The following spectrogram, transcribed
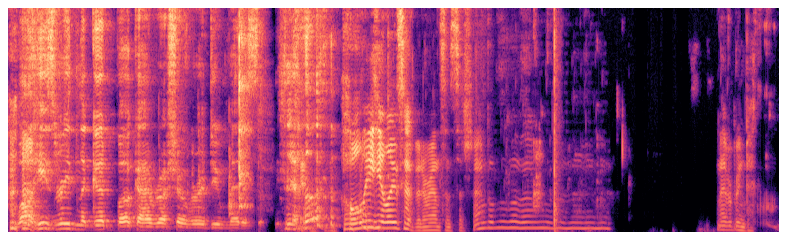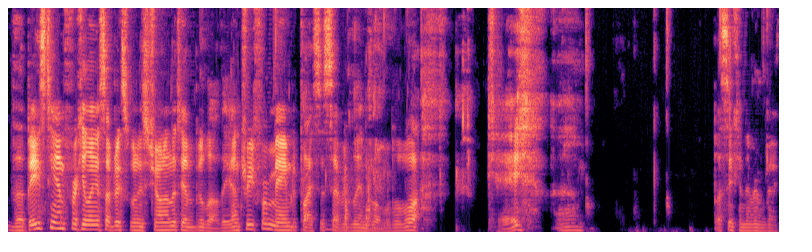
While he's reading the good book, I rush over and do medicine. Holy healers have been around since such time. blah, blah, blah, blah. Never bring back the base hand for healing a subject's wound is shown on the table below. The entry for maimed applies to severed limbs. Blah blah blah blah. Okay. Um, blessing can never bring back.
